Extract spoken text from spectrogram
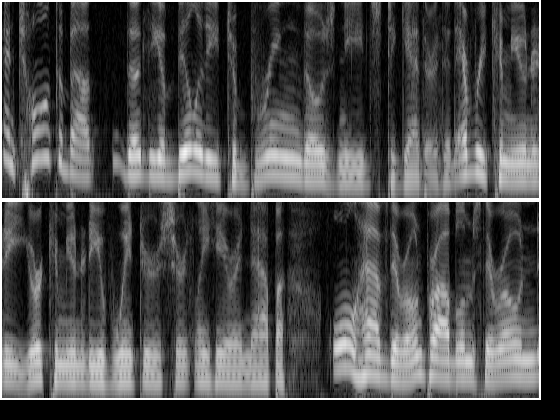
And talk about the, the ability to bring those needs together. That every community, your community of Winters, certainly here in Napa, all have their own problems, their own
